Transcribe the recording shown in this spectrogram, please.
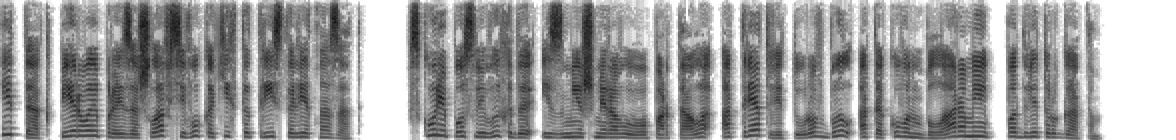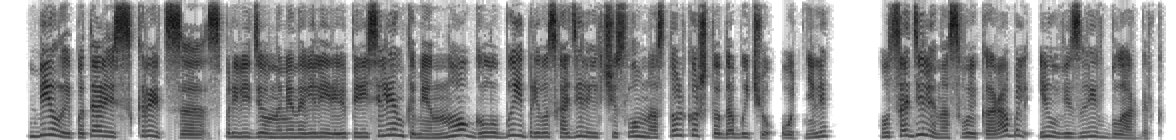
Итак, первая произошла всего каких-то 300 лет назад. Вскоре после выхода из межмирового портала отряд Витуров был атакован бларами под Витургатом. Белые пытались скрыться с приведенными на Велерию переселенками, но голубые превосходили их числом настолько, что добычу отняли, усадили на свой корабль и увезли в Бларберг.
